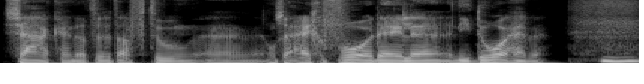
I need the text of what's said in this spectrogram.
zaken. Dat we het af en toe eh, onze eigen vooroordelen niet doorhebben. Mhm.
